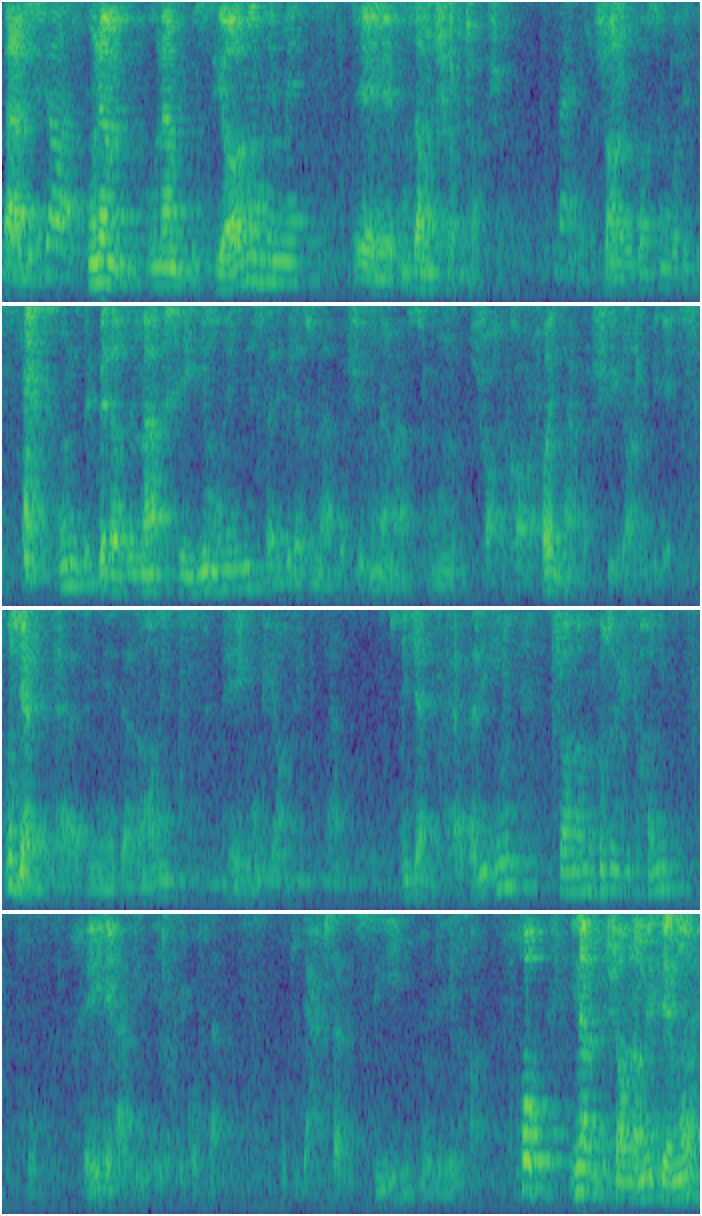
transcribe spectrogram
بله. شاد. اونم اونم بسیار مهمه. اون زمان شاه چاپ شد. بله. شاهنامه باستانگاری اون به لحاظ متن خیلی مهم نیست ولی به لحاظ نقاشی اونم از اون شاهکارهای نقاشی ایران دیگه. اون جدیدتر از اینه در زمان تیموریانه. این جدیدتره. ولی این شاهنامه بزرگی خانی خب خیلی قدیمیه که گفتم. حدود 730 دوره خان خب اینم شاهنامه دموت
